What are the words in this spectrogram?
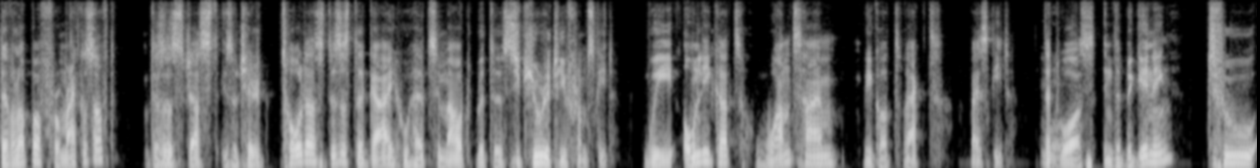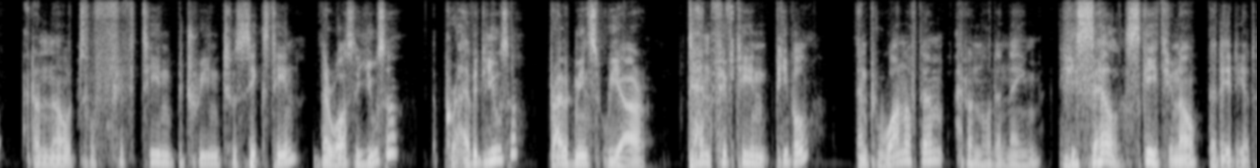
developer from Microsoft. This is just Esoteric told us this is the guy who helps him out with the security from Skeet. We only got one time we got whacked by Skeet. That Whoa. was in the beginning to I don't know, to 15 between to 16. There was a user, a private user. Private means we are 10, 15 people. And one of them, I don't know the name, he sell Skeet, you know, that idiot.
